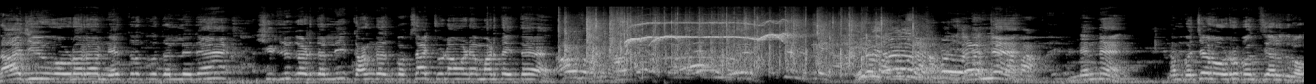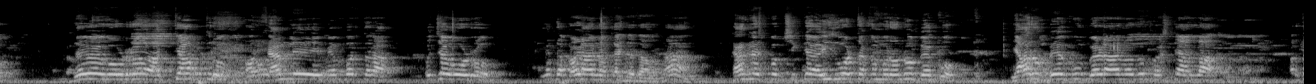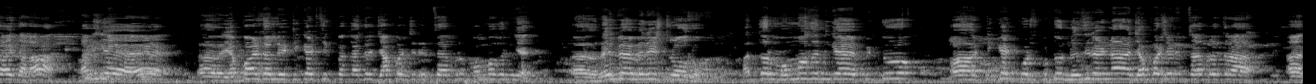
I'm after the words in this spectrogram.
Rajeev ಗೌಡರ ನೇತೃತ್ವದಲ್ಲಿನೇ ಶಿಡ್ಲಘಟ್ಟದಲ್ಲಿ ಕಾಂಗ್ರೆಸ್ ಪಕ್ಷ ಚುನಾವಣೆ ಮಾಡ್ತೈತೆ. ನಿನ್ನೆ ನಿನ್ನೆ ನಮ್ಮ ಬಚ್ಚೇಗೌಡರು ಬಂದು ಸೇರಿದ್ರು. ದೇವೇಗೌಡರು ಅತ್ಯಾಪ್ತರು, ಅವ್ರ ಫ್ಯಾಮಿಲಿ ಮೆಂಬರ್ ಥರ ಬಚ್ಚೇಗೌಡರು. ಅಂತ ಬೇಡ ಅನ್ನೋಕ್ಕಾಯ್ತದ ಅವ್ರನ್ನ ಕಾಂಗ್ರೆಸ್ ಪಕ್ಷಕ್ಕೆ ಐದು ಓಟ್ ತಗೊಂಬರೋನು ಬೇಕು. ಯಾರು ಬೇಕು ಬೇಡ ಅನ್ನೋದು ಪ್ರಶ್ನೆ ಅಲ್ಲ. ಅರ್ಥ ಆಯ್ತಲ್ಲ? ನನಗೆ ಹೆಬ್ಬಾಳದಲ್ಲಿ ಟಿಕೆಟ್ ಸಿಗ್ಬೇಕಾದ್ರೆ ಜಾಫರ್ ಶರೀಫ್ ಸಾಹೇಬ್ರು ಮೊಮ್ಮಗನಿಗೆ ರೈಲ್ವೆ ಮಿನಿಸ್ಟ್ರು ಅವರು. ಅಂಥವ್ರು ಮೊಮ್ಮಗನಿಗೆ ಬಿಟ್ಟು ಟಿಕೆಟ್ ಕೊಡಿಸ್ಬಿಟ್ಟು ನಜೀರಣ್ಣ ಜಾಫರ್ ಶರೀಫ್ ಸಾಹೇಬ್ರ ಹತ್ರ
